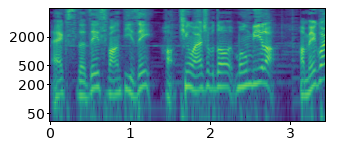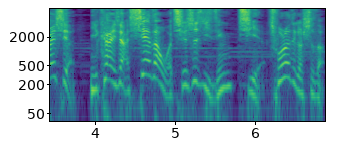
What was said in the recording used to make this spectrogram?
x 的 z 次方 dz。好，听完是不是都懵逼了？好，没关系，你看一下，现在我其实已经解出了这个式子。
